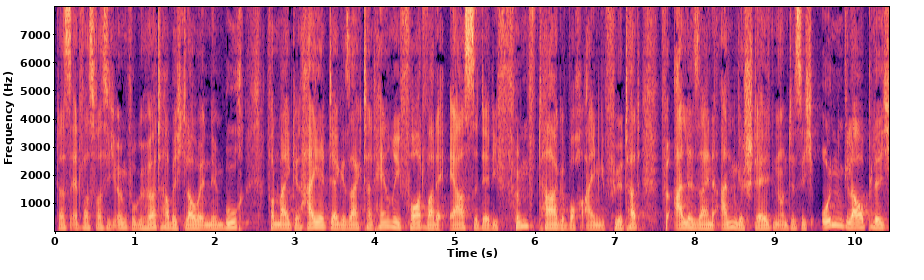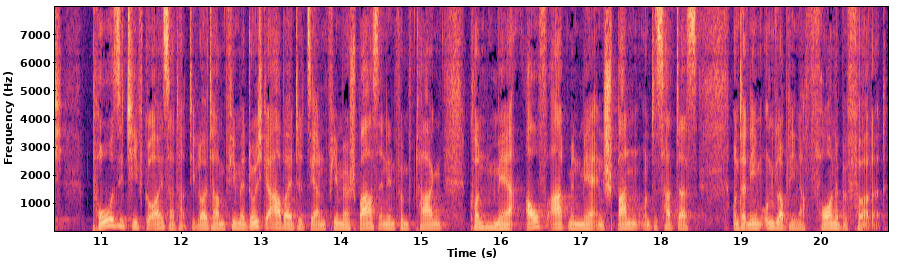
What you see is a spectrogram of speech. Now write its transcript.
das ist etwas, was ich irgendwo gehört habe. Ich glaube, in dem Buch von Michael Hyatt, der gesagt hat, Henry Ford war der erste, der die Fünf-Tage-Woche eingeführt hat für alle seine Angestellten und es sich unglaublich positiv geäußert hat. Die Leute haben viel mehr durchgearbeitet, sie hatten viel mehr Spaß in den fünf Tagen, konnten mehr aufatmen, mehr entspannen und es hat das Unternehmen unglaublich nach vorne befördert.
